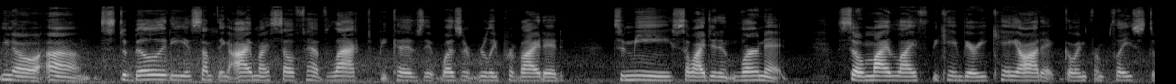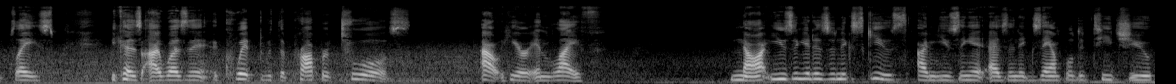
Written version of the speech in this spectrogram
You know, um, stability is something I myself have lacked because it wasn't really provided to me, so I didn't learn it. So my life became very chaotic, going from place to place because I wasn't equipped with the proper tools out here in life not using it as an excuse. I'm using it as an example to teach you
